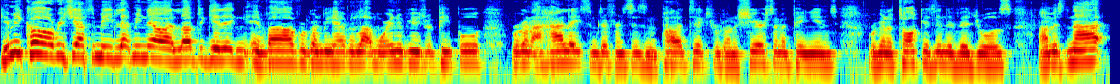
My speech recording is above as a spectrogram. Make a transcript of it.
give me a call, reach out to me, let me know. I'd love to get involved. We're going to be having a lot more interviews with people. We're going to highlight some differences in politics. We're going to share some opinions. We're going to talk as individuals. Um, it's not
